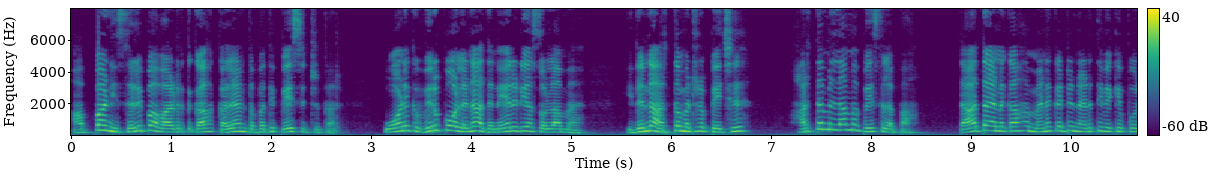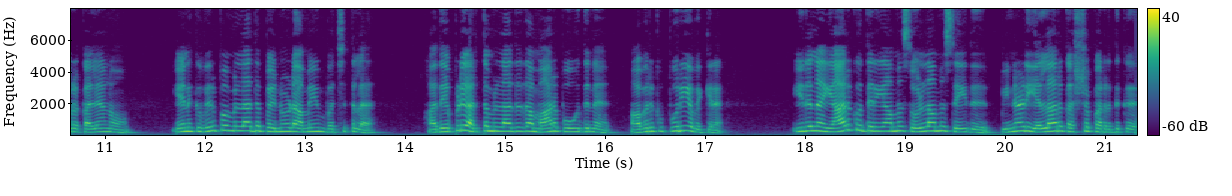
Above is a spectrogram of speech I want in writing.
அப்பா நீ செழிப்பா வாழ்றதுக்காக கல்யாணத்தை பத்தி பேசிட்டு இருக்கார் உனக்கு விருப்பம் இல்லைன்னா அதை நேரடியா சொல்லாம இது என்ன அர்த்தமற்ற பேச்சு? அர்த்தம் இல்லாம பேசலப்பா. தாத்தா எனக்காக மெனக்கெட்டு நடத்தி வைக்க போற கல்யாணம் எனக்கு விருப்பமில்லாத பெண்ணோட அமையும் பட்சத்துல அது எப்படி அர்த்தமில்லாததா மாறப் போகுதுன்னு அவருக்கு புரிய வைக்கிறேன். இதை நான் யாருக்கும் தெரியாம சொல்லாம செய்து பின்னாடி எல்லாரும் கஷ்டப்படுறதுக்கு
